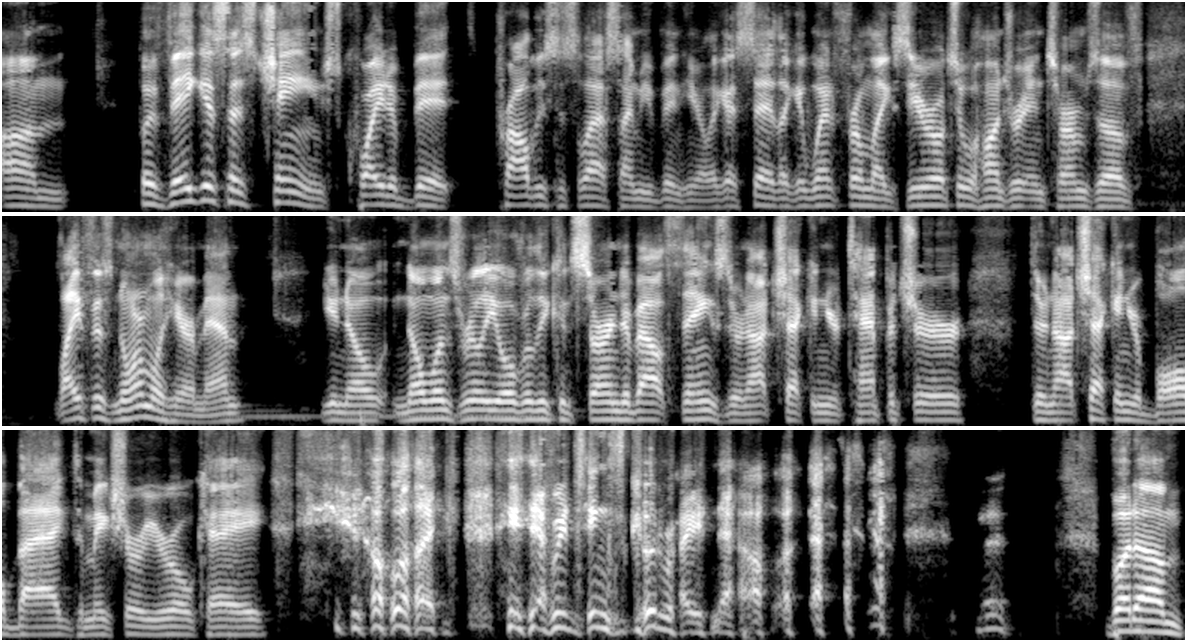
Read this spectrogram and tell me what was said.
Um, but Vegas has changed quite a bit probably since the last time you've been here. Like I said, like it went from like zero to 100 in terms of life is normal here, man. You know, no one's really overly concerned about things. They're not checking your temperature. They're not checking your ball bag to make sure you're okay. you know, like everything's good right now. Good. But um,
